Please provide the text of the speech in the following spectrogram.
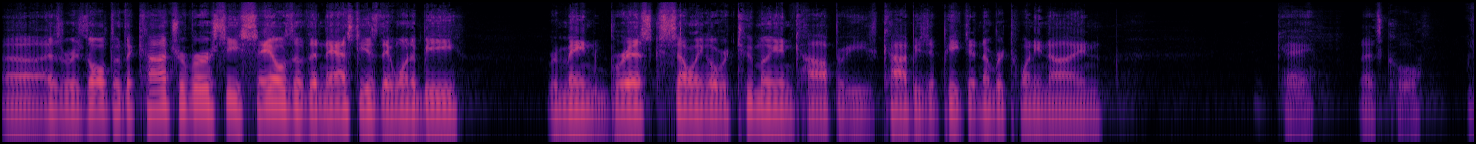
Uh, as a result of the controversy, sales of the Nasty as They Want to Be remained brisk, selling over 2 million copies. copies. It peaked at number 29. Okay, that's cool.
